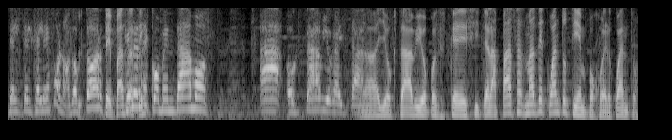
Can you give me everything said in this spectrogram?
del- del teléfono. Doctor, ¿Te pasa ¿qué a le ti? recomendamos a Octavio Gaitán? Ay, Octavio, pues es que si te la pasas más de cuánto tiempo, Joel, ¿cuánto?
